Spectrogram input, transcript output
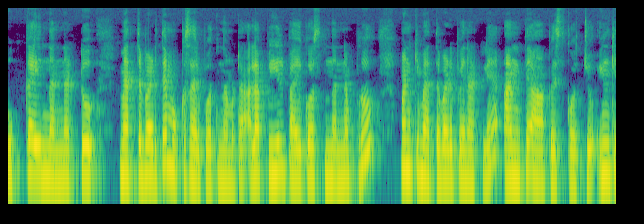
కుక్ అయింది అన్నట్టు మెత్తబడితే ముక్క సరిపోతుంది అనమాట అలా పీల్ పైకి వస్తుంది అన్నప్పుడు మనకి మెత్తబడిపోయినట్లే అంతే ఆపేసుకోవచ్చు. ఇంక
